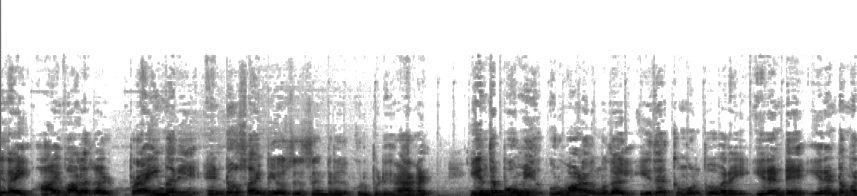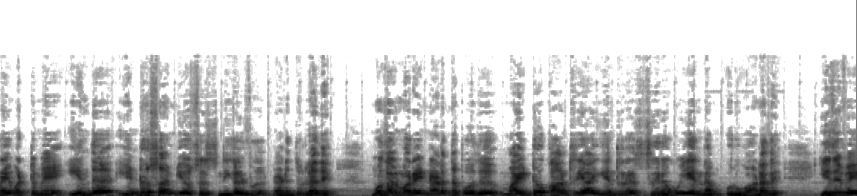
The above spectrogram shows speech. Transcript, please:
இதை ஆய்வாளர்கள் பிரைமரி எண்டோசைம்பியோசிஸ் என்று குறிப்பிடுகிறார்கள். இந்த பூமி உருவானது முதல் இதற்கு முன்பு வரை இரண்டு இரண்டு முறை மட்டுமே இந்த எண்டோசாம்பியோசிஸ் நிகழ்வு நடந்துள்ளது. முதல் முறை நடந்தபோது மைட்டோகான்ட்ரியா என்ற சிறு உயிரினம் உருவானது. இதுவே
